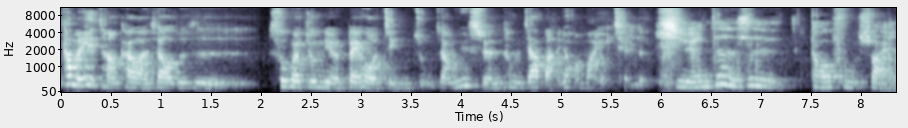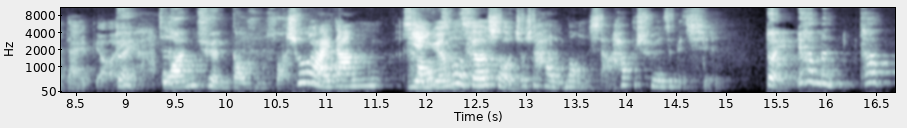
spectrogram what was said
他们一直常开玩笑，就是 Super Junior 背后的金主这样，因为始源他们家本来就好蛮有钱的，始源真的是高富帅的代表，对完全高富帅。出来当演员或歌手就是他的梦想，他不缺这个钱。对，因为他们他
